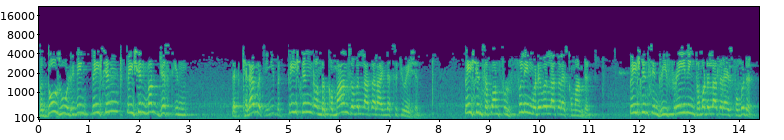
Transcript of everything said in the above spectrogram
But those who will remain patient, patient not just in that calamity, but patient on the commands of Allah Ta'ala in that situation. Patience upon fulfilling whatever Allah Ta'ala has commanded. Patience in refraining from what Allah Ta'ala has forbidden.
